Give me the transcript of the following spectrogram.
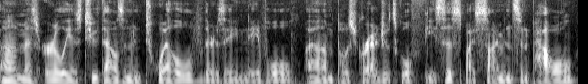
Um, as early as 2012, there's a naval um, postgraduate school thesis by Simonson Powell,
